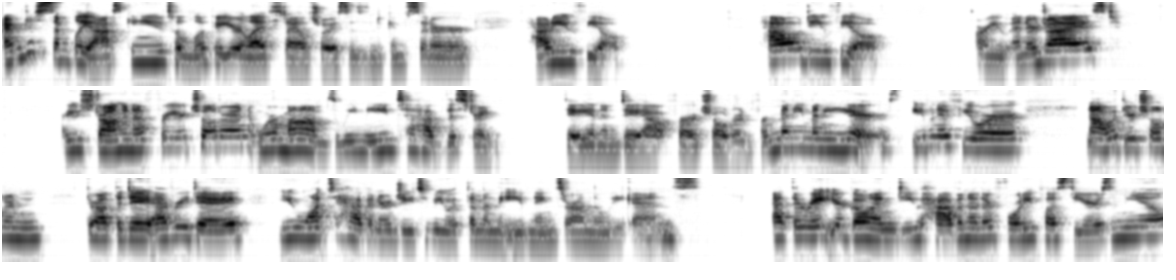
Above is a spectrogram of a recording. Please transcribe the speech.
I'm just simply asking you to look at your lifestyle choices and to consider how do you feel? How do you feel? Are you energized? Are you strong enough for your children? We're moms. We need to have this strength day in and day out for our children for many, many years. Even if you're not with your children throughout the day, every day, you want to have energy to be with them in the evenings or on the weekends. At the rate you're going, do you have another 40 plus years in you?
